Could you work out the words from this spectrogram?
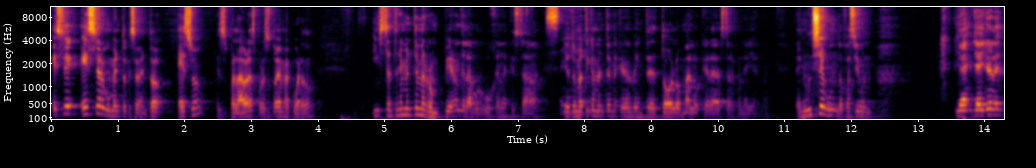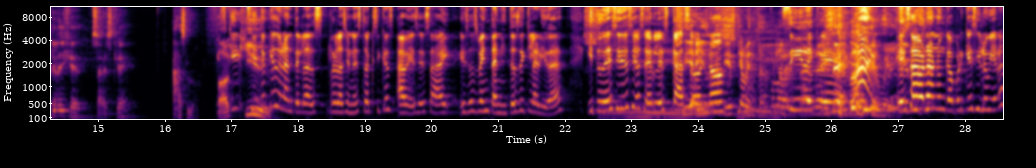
ese, ese argumento que se aventó, eso, esas palabras, por eso todavía me acuerdo, instantáneamente me rompieron de la burbuja en la que estaba Sí. y automáticamente me cayó el 20 de todo lo malo que era estar con ella, ¿no? En un segundo, fue así un... Ya, ya yo, le, yo le dije, ¿sabes qué? Hazlo. Es Fuck que you. siento que durante las relaciones tóxicas a veces hay esas ventanitas de claridad y tú decides si hacerles Sí. caso Sí, ahí o es no. Tienes que aventar por la Sí, de ventana y que salvarte, güey. es ahora o nunca, porque si lo hubieras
